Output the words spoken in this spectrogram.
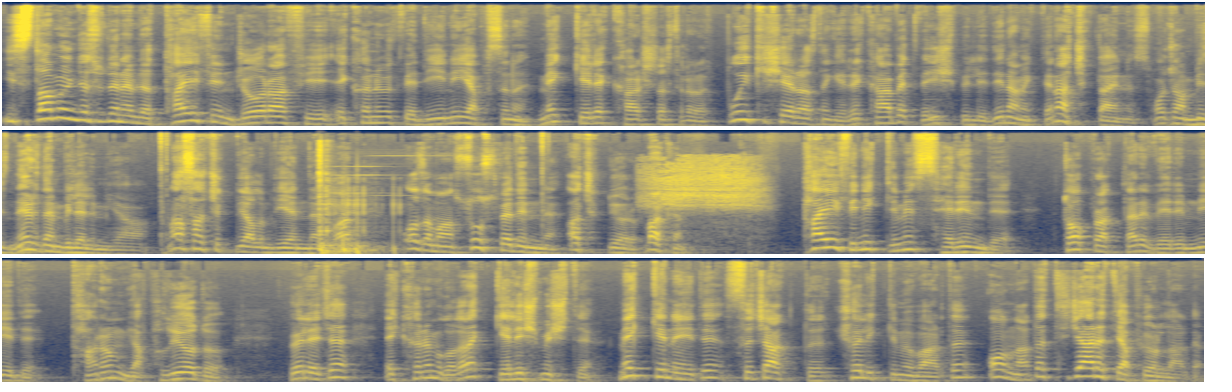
İslam öncesi dönemde Taif'in coğrafi, ekonomik ve dini yapısını Mekke ile karşılaştırarak bu iki şehir arasındaki rekabet ve işbirliği dinamiklerini açıklayınız. Hocam biz nereden bilelim ya? Nasıl açıklayalım diyenler var. O zaman sus ve dinle. Açıklıyorum. Bakın. Taif'in iklimi serindi. Toprakları verimliydi. Tarım yapılıyordu. Böylece ekonomik olarak gelişmişti. Mekke neydi? Sıcaktı, çöl iklimi vardı. Onlar da ticaret yapıyorlardı.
